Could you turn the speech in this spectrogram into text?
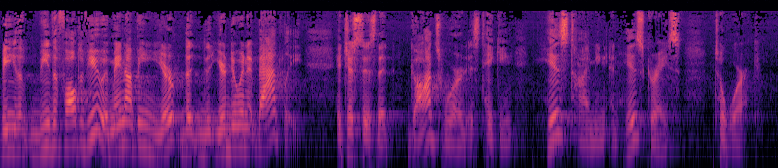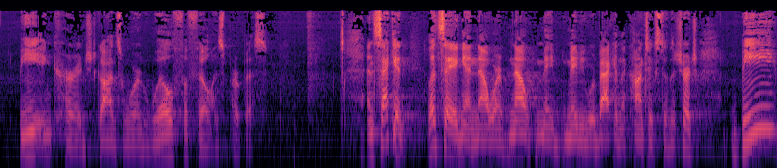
be the, be the fault of you. It may not be your, that, you're doing it badly. It just is that God's word is taking his timing and his grace to work. Be encouraged. God's word will fulfill his purpose. And second, let's say again, now we're, now maybe we're back in the context of the church. Be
